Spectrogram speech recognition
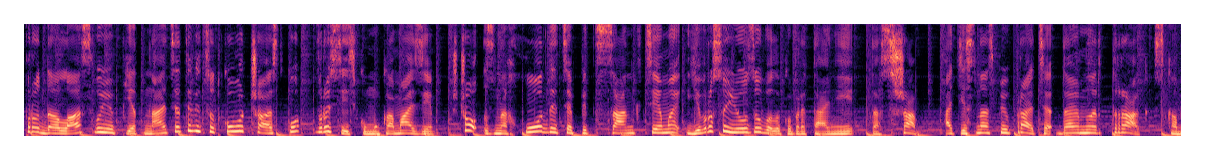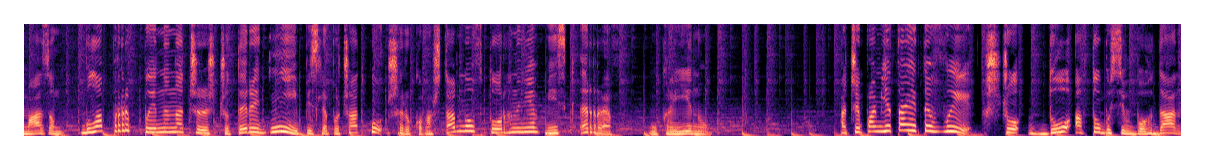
продала свою 15% частку в російському Камазі, що знаходиться під санкціями Євросоюзу, Великобританії та США. А тісна співпраця Daimler Truck з Камазом була припинена через 4 дні після початку широкомасштабного вторгнення військ РФ в Україну. А чи пам'ятаєте ви, що до автобусів Богдан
